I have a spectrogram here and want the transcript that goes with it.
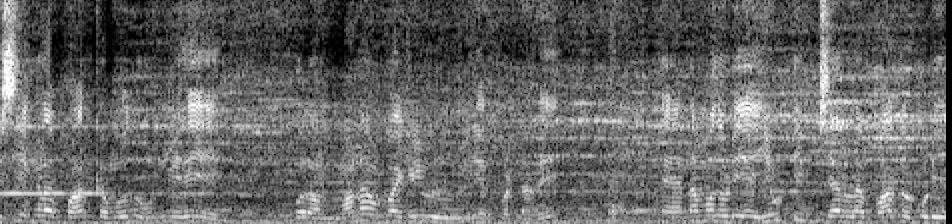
விஷயங்களை பார்க்கும்போது உண்மையிலே ஒரு மன மகிழ்வு ஏற்பட்டது. நம்மளுடைய யூடியூப் சேனலில் பார்க்கக்கூடிய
